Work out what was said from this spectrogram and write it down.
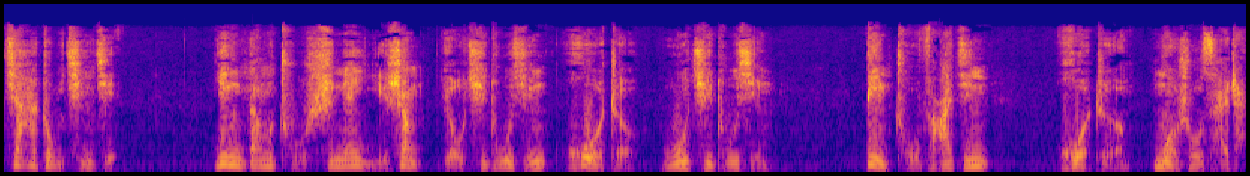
加重情节，应当处十年以上有期徒刑或者无期徒刑，并处罚金或者没收财产。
